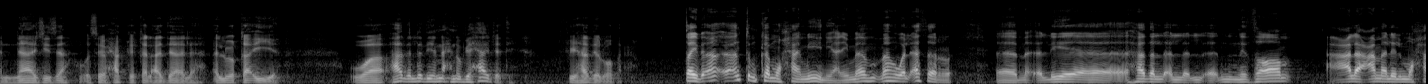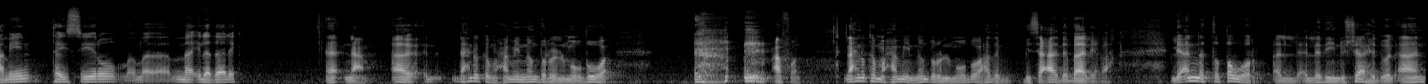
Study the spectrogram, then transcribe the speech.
الناجزة وسيحقق العدالة الوقائية. وهذا الذي نحن بحاجته في هذا الوضع. طيب أنتم كمحامين يعني ما هو الأثر لهذا النظام على عمل المحامين تيسيره ما إلى ذلك؟ آه نعم. آه نحن كمحامين ننظر للموضوع عفوا. نحن كمحامين ننظر للموضوع هذا بسعادة بالغة لأن التطور ال الذي نشاهده الآن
